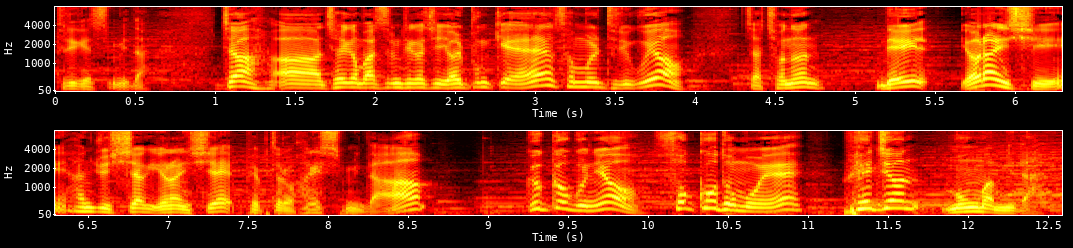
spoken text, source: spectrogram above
드리겠습니다. 자, 아, 저희가 말씀드린 것이 10분께 선물 드리고요. 자, 저는 내일 11시, 한 주 시작 11시에 뵙도록 하겠습니다. 끝곡은요, 소코도모의 회전 목마입니다.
